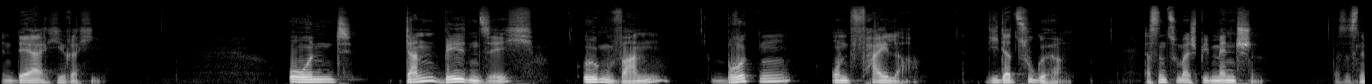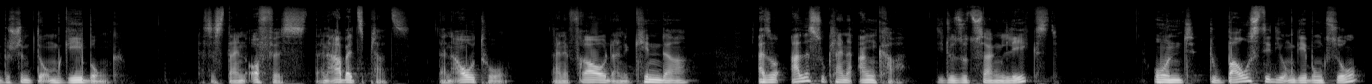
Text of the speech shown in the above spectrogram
In der Hierarchie. Und dann bilden sich irgendwann Brücken und Pfeiler, die dazugehören. Das sind zum Beispiel Menschen. Das ist eine bestimmte Umgebung. Das ist dein Office, dein Arbeitsplatz, dein Auto, deine Frau, deine Kinder. Also alles so kleine Anker, die du sozusagen legst und du baust dir die Umgebung so,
